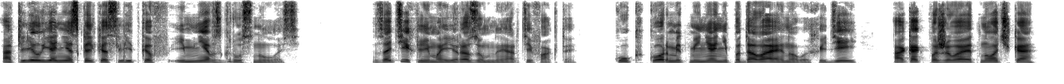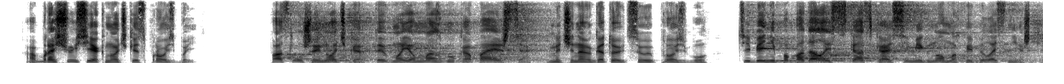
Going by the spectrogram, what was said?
Отлил я несколько слитков, и мне взгрустнулось. Затихли мои разумные артефакты. Кук кормит меня, не подавая новых идей, а как поживает Ночка? Обращусь я к Ночке с просьбой. «Послушай, Ночка, ты в моем мозгу копаешься?» Начинаю готовить свою просьбу. «Тебе не попадалась сказка о семи гномах и Белоснежке?»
